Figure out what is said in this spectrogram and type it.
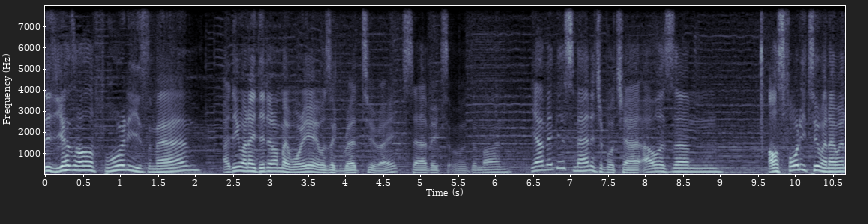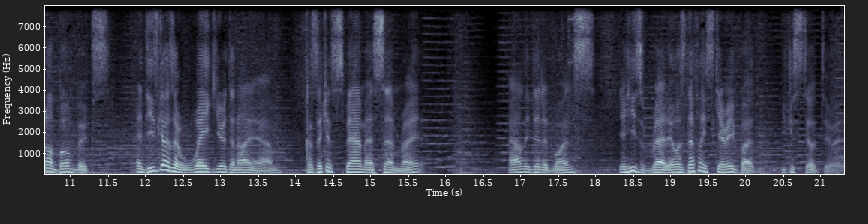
Dude, you guys are all 40s, man. I think when I did it on my warrior, it was like red too, right? Savix Uldaman. Yeah, maybe it's manageable, chat. I was, um... I was 42 when I went on Bonevix. And these guys are way geared than I am. Because they can spam SM, right? I only did it once. Yeah, he's red. It was definitely scary, but you can still do it.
